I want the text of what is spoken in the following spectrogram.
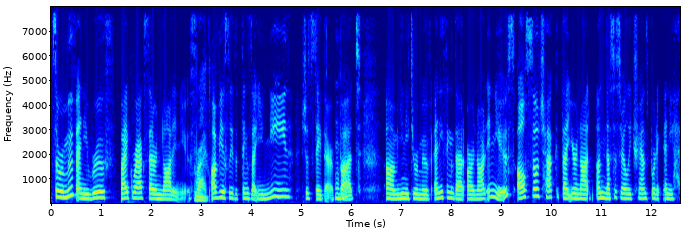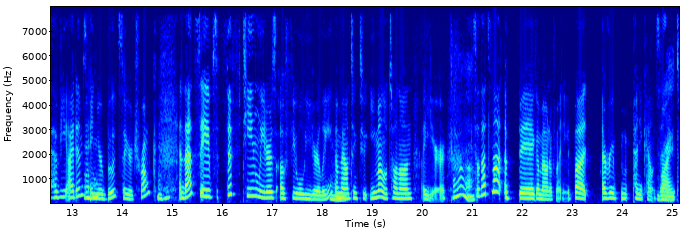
So remove any roof, bike racks that are not in use. Right. Obviously, the things that you need should stay there, Mm-hmm. but. Um, you need to remove anything that are not in use. Also, check that you're not unnecessarily transporting any heavy items in Mm-hmm. your boots or your trunk. And that saves 15 liters of fuel yearly, Mm. amounting to 25,000원 a year. Ah. So that's not a big amount of money, but every penny counts. Right.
